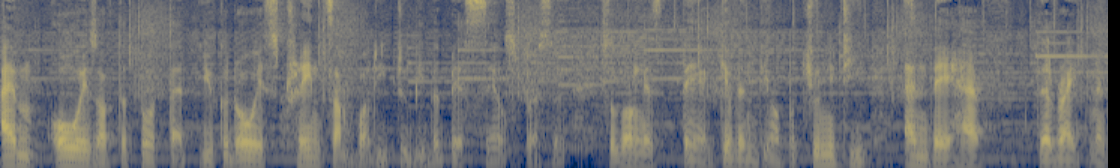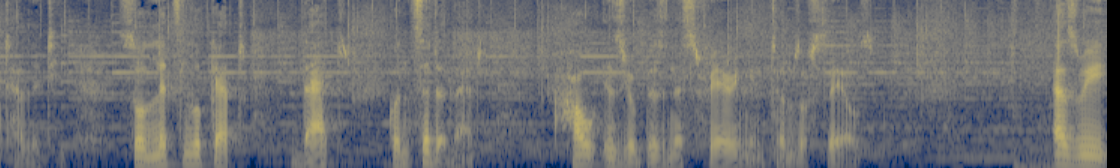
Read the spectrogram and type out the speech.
I'm always of the thought that you could always train somebody to be the best salesperson so long as they are given the opportunity and they have the right mentality. So let's look at that, consider that. How is your business faring in terms of sales? As we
